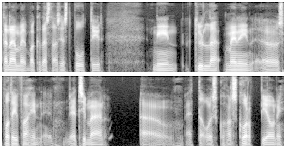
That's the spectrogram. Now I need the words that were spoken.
tänään me vaikka tästä asiasta puhuttiin, niin kyllä menin äh, Spotifyhin etsimään, äh, että olisikohan Scorpioni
